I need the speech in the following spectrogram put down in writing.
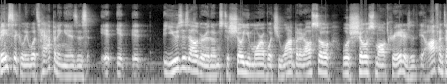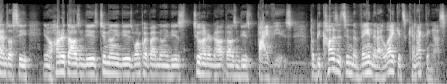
basically what's happening is is it it it uses algorithms to show you more of what you want, but it also will show small creators. It, it, oftentimes, I'll see you know 100,000 views, 2 million views, 1.5 million views, 200,000 views, five views. But because it's in the vein that I like, it's connecting us.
